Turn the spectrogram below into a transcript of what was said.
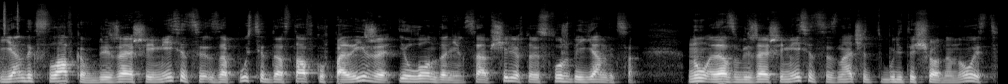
Яндекс Лавка в ближайшие месяцы запустит доставку в Париже и Лондоне, сообщили в пресс-службе Яндекса. Ну, раз в ближайшие месяцы, значит, будет еще одна новость,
